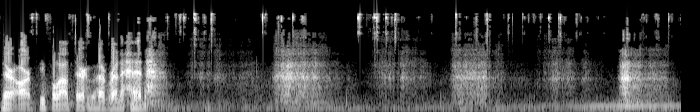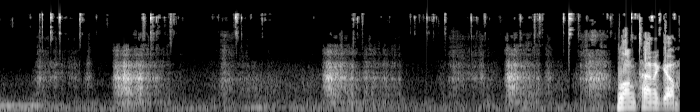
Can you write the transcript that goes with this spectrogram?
there are people out there who have read ahead. a long time ago,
